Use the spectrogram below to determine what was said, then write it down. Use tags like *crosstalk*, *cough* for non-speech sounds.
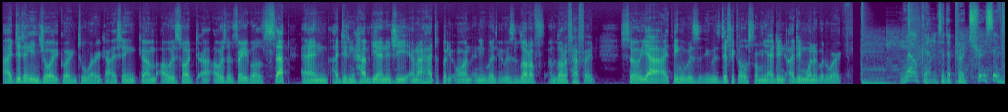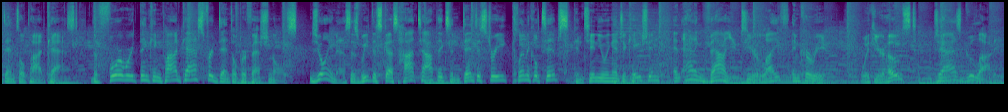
I didn't enjoy going to work. I think um, I was not uh, I was not very well slept, and I didn't have the energy, and I had to put it on, and it was it was a lot of a lot of effort. So yeah, I think it was it was difficult for me. I didn't I didn't want to go to work. Welcome to the Protrusive Dental Podcast, the forward thinking podcast for dental professionals. Join us as we discuss hot topics in dentistry, clinical tips, continuing education, and adding value to your life and career. With your host, Jazz Gulati.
